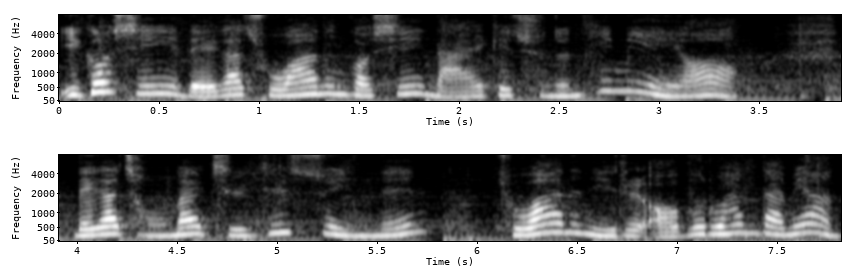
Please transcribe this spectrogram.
이것이 내가 좋아하는 것이 나에게 주는 힘이에요. 내가 정말 즐길 수 있는 좋아하는 일을 업으로 한다면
